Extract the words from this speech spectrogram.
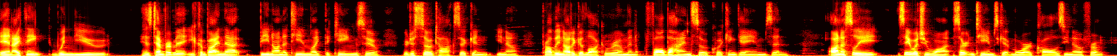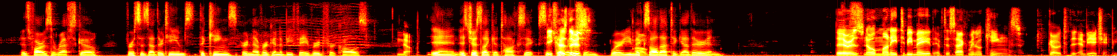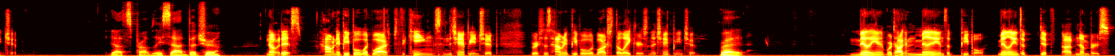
And I think when you his temperament, you combine that being on a team like the Kings who are just so toxic and, you know, probably not a good locker room and fall behind so quick in games and honestly say what you want certain teams get more calls you know from as far as the refs go versus other teams the kings are never going to be favored for calls No. and it's just like a toxic Because there's- situation where you mix um, all that together and There is no money to be made if the Sacramento Kings go to the NBA championship. that's probably sad but true No, it is. How many people would watch the Kings in the championship versus how many people would watch the Lakers in the championship? right Million. We're talking millions of people, millions of diff, of numbers.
